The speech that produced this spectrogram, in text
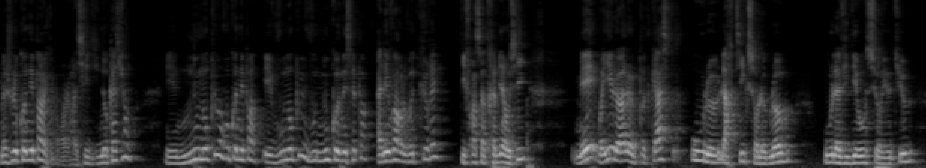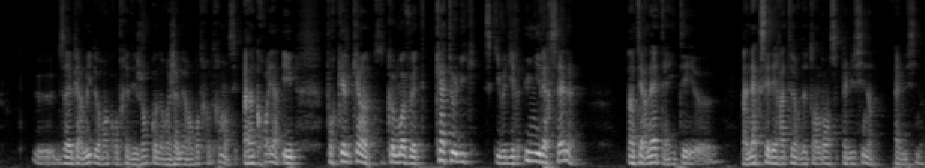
Mais je le connais pas. Je dis, bon, alors c'est une occasion. Mais nous non plus, on vous connaît pas. Et vous non plus, vous ne nous connaissez pas. Allez voir le, votre curé. Il fera ça très bien aussi. Mais voyez là, le podcast ou l'article sur le blog ou la vidéo sur YouTube euh, nous avait permis de rencontrer des gens qu'on n'aurait jamais rencontrés autrement. C'est incroyable. Et pour quelqu'un qui, comme moi, veut être catholique, ce qui veut dire universel, Internet a été euh, un accélérateur de tendance hallucinant. hallucinant.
